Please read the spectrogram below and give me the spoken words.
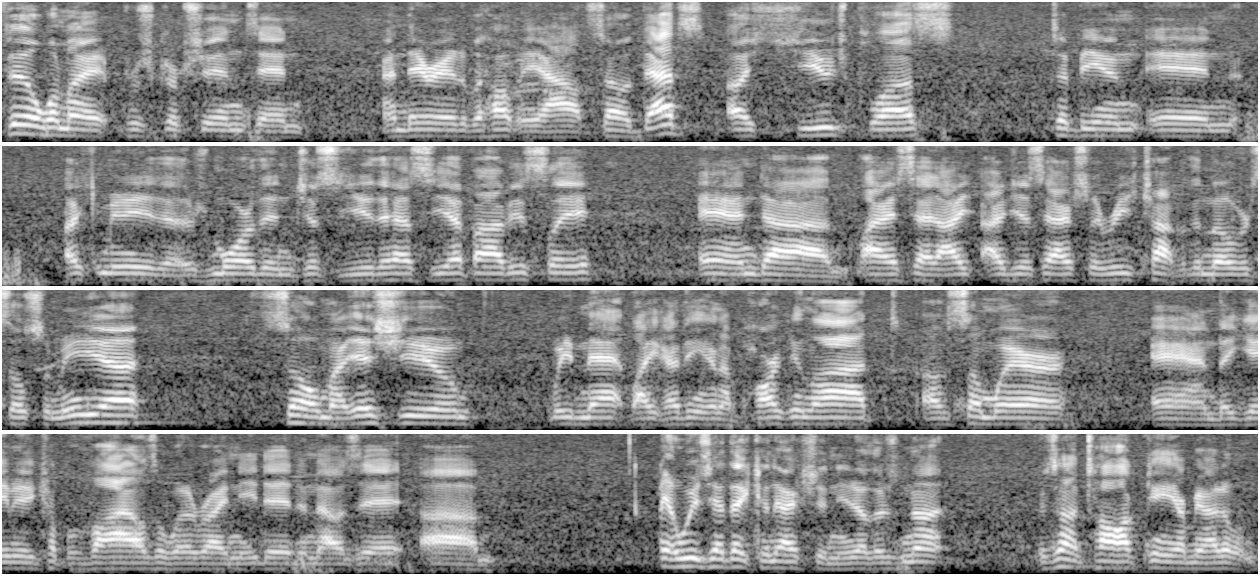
fill one of my prescriptions, and and they were able to help me out. So that's a huge plus to being in, a community that there's more than just you that has CF, obviously. And uh, like I said, I, I just actually reached out to them over social media, sold my issue. We met, like, I think in a parking lot of somewhere, and they gave me a couple vials or whatever I needed, and that was it. Um, and we just had that connection. You know, there's not, there's not talking. I mean, I don't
